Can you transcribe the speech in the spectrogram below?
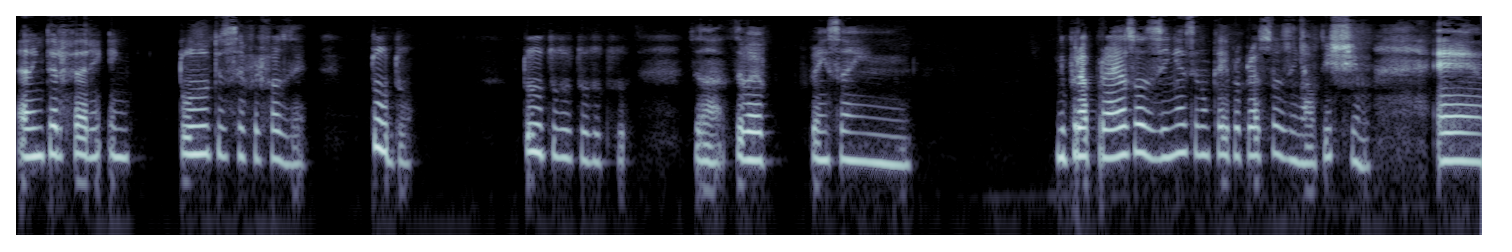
ela interfere em tudo que você for fazer. Tudo. Tudo, tudo, tudo, tudo. Sei lá, você vai pensar em Ir pra praia sozinha, você não quer ir pra praia sozinha, autoestima. É,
